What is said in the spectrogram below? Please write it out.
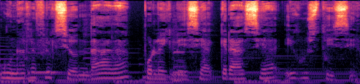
una reflexión dada por la Iglesia Gracia y Justicia.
